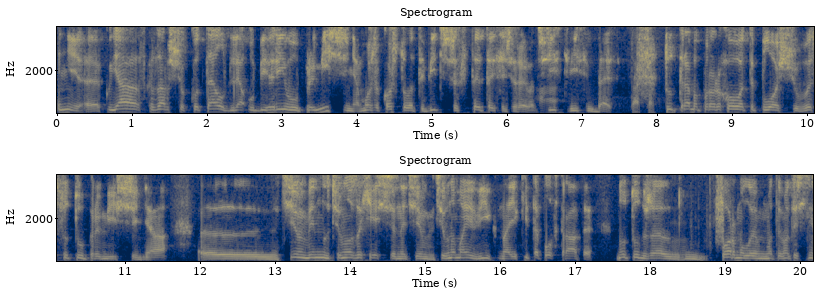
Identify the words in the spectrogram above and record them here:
Ні, е, я сказав, що котел для обігріву приміщення може коштувати від 6 тисяч гривень, 6, 8, 10. Так, так. Тут треба прораховувати площу, висоту приміщення, е, чим він чи воно захищене, чим чи воно має вікна, які тепловтрати. Ну тут вже формули математичні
